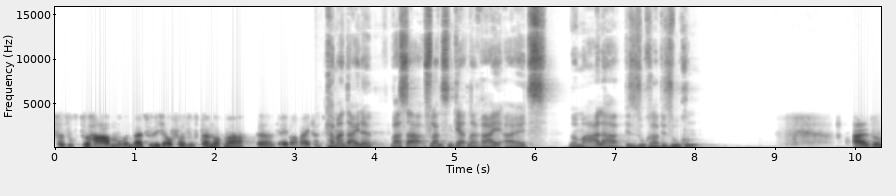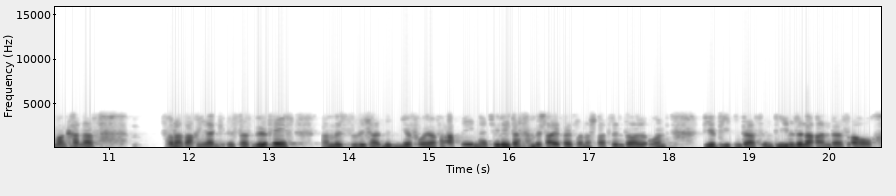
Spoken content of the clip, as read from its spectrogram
versucht zu haben und natürlich auch versucht dann nochmal äh, selber weiter. Kann man deine Wasserpflanzengärtnerei als normaler Besucher besuchen? Also man kann das von der Sache her ist das möglich. Man müsste sich halt mit mir vorher verabreden natürlich, dass man Bescheid weiß, wann das stattfinden soll. Und wir bieten das in dem Sinne an, dass auch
